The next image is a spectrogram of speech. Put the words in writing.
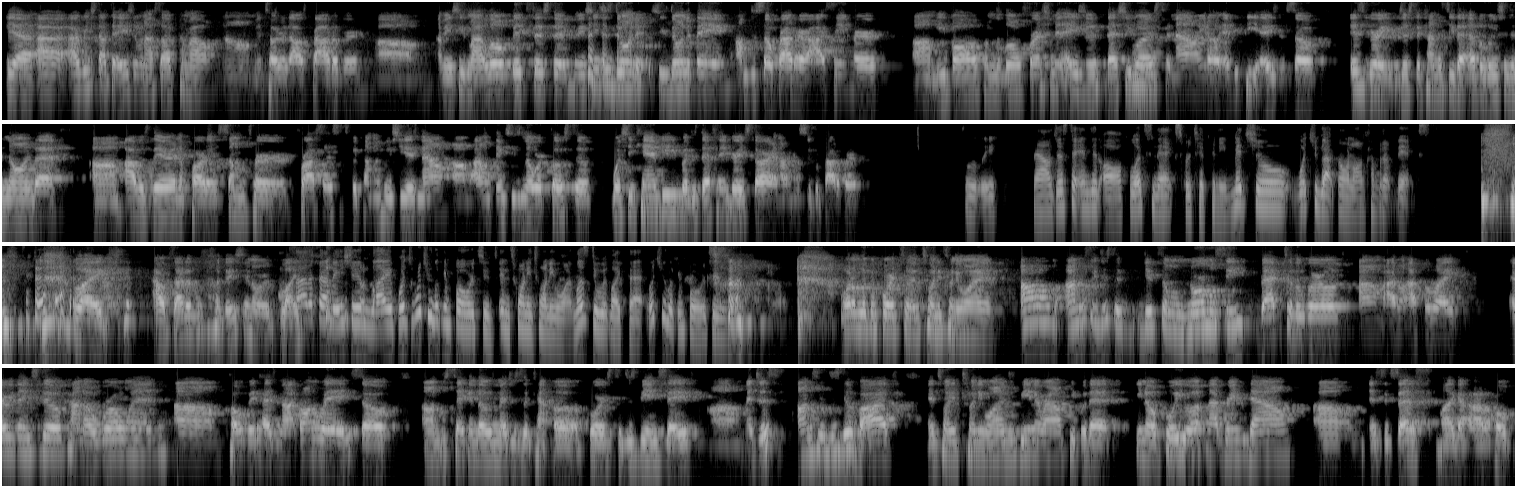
Yeah, I, I reached out to A'ja when I saw it come out um, and told her that I was proud of her. Um, I mean, she's my little big sister. I mean, she's just doing it. She's doing the thing. I'm just so proud of her. I've seen her um, evolve from the little freshman A'ja that she mm-hmm. was to now, you know, MVP A'ja. So it's great just to kind of see that evolution and knowing that um, I was there and a part of some of her process to becoming who she is now. Um, I don't think she's nowhere close to what she can be, but it's definitely a great start, and I'm just super proud of her. Absolutely. Now, just to end it off, what's next for Tiffany Mitchell? What you got going on coming up next? like outside of the foundation or life? Outside of foundation, life. What what you looking forward to in 2021? Let's do it like that. What you looking forward to? what I'm looking forward to in 2021. Um, honestly, just to get some normalcy back to the world. Um, I don't. I feel like everything's still kind of whirlwind. Um, COVID has not gone away, so um, just taking those measures account, uh, of course, to just being safe um, and just honestly, just good vibes in 2021. Just being around people that you know pull you up, not bring you down, um, and success. Like I, I hope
